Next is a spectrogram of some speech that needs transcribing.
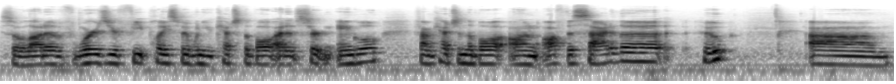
So a lot of where's your feet placement when you catch the ball at a certain angle. If I'm catching the ball on off the side of the hoop, um,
